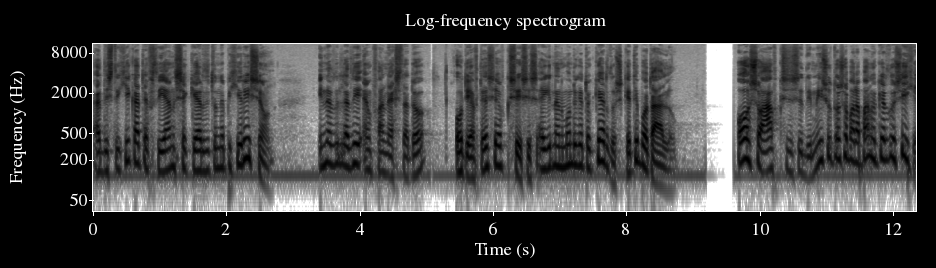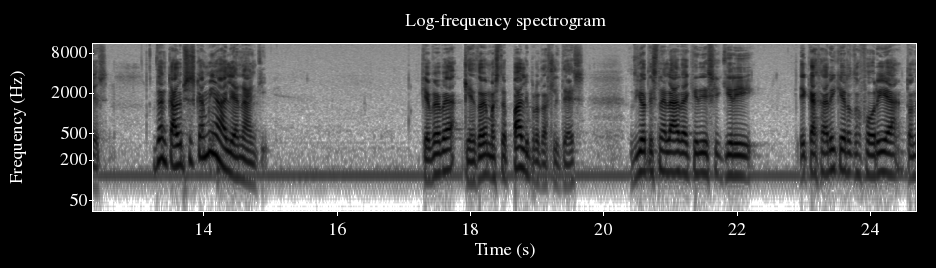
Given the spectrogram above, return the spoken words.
αντιστοιχεί κατευθείαν σε κέρδη των επιχειρήσεων είναι δηλαδή εμφανέστατο ότι αυτές οι αυξήσεις έγιναν μόνο για το κέρδος και τίποτα άλλο. Όσο αύξησες την τιμή σου, τόσο παραπάνω κέρδος είχες. Δεν κάλυψες καμία άλλη ανάγκη. Και βέβαια, και εδώ είμαστε πάλι πρωταθλητές, διότι στην Ελλάδα, κυρίες και κύριοι, η καθαρή κερδοφορία των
